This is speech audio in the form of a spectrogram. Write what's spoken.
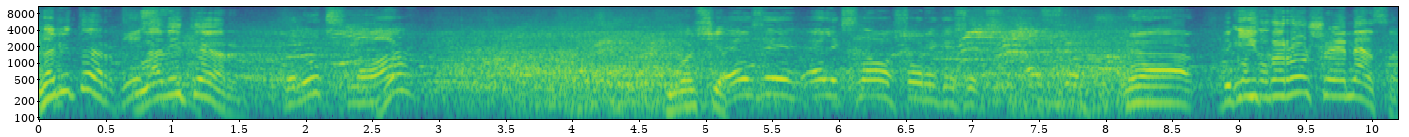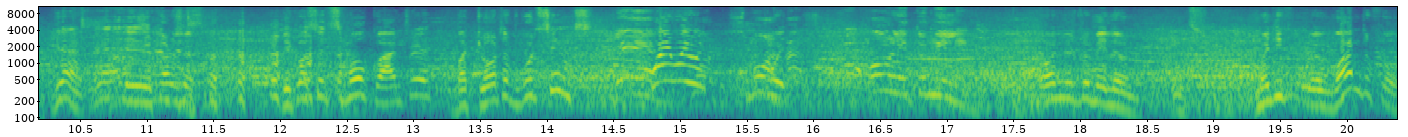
На Витер. на Витер. Deluxe, no. Ну, вообще. Э, И of- хорошее мясо. Yeah, yeah, uh, хорошо. because it's small country, but lot of good things. Yeah. Wait, wait, wait. Small. Wait. Only 2 million. Only two million. It's uh, wonderful.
